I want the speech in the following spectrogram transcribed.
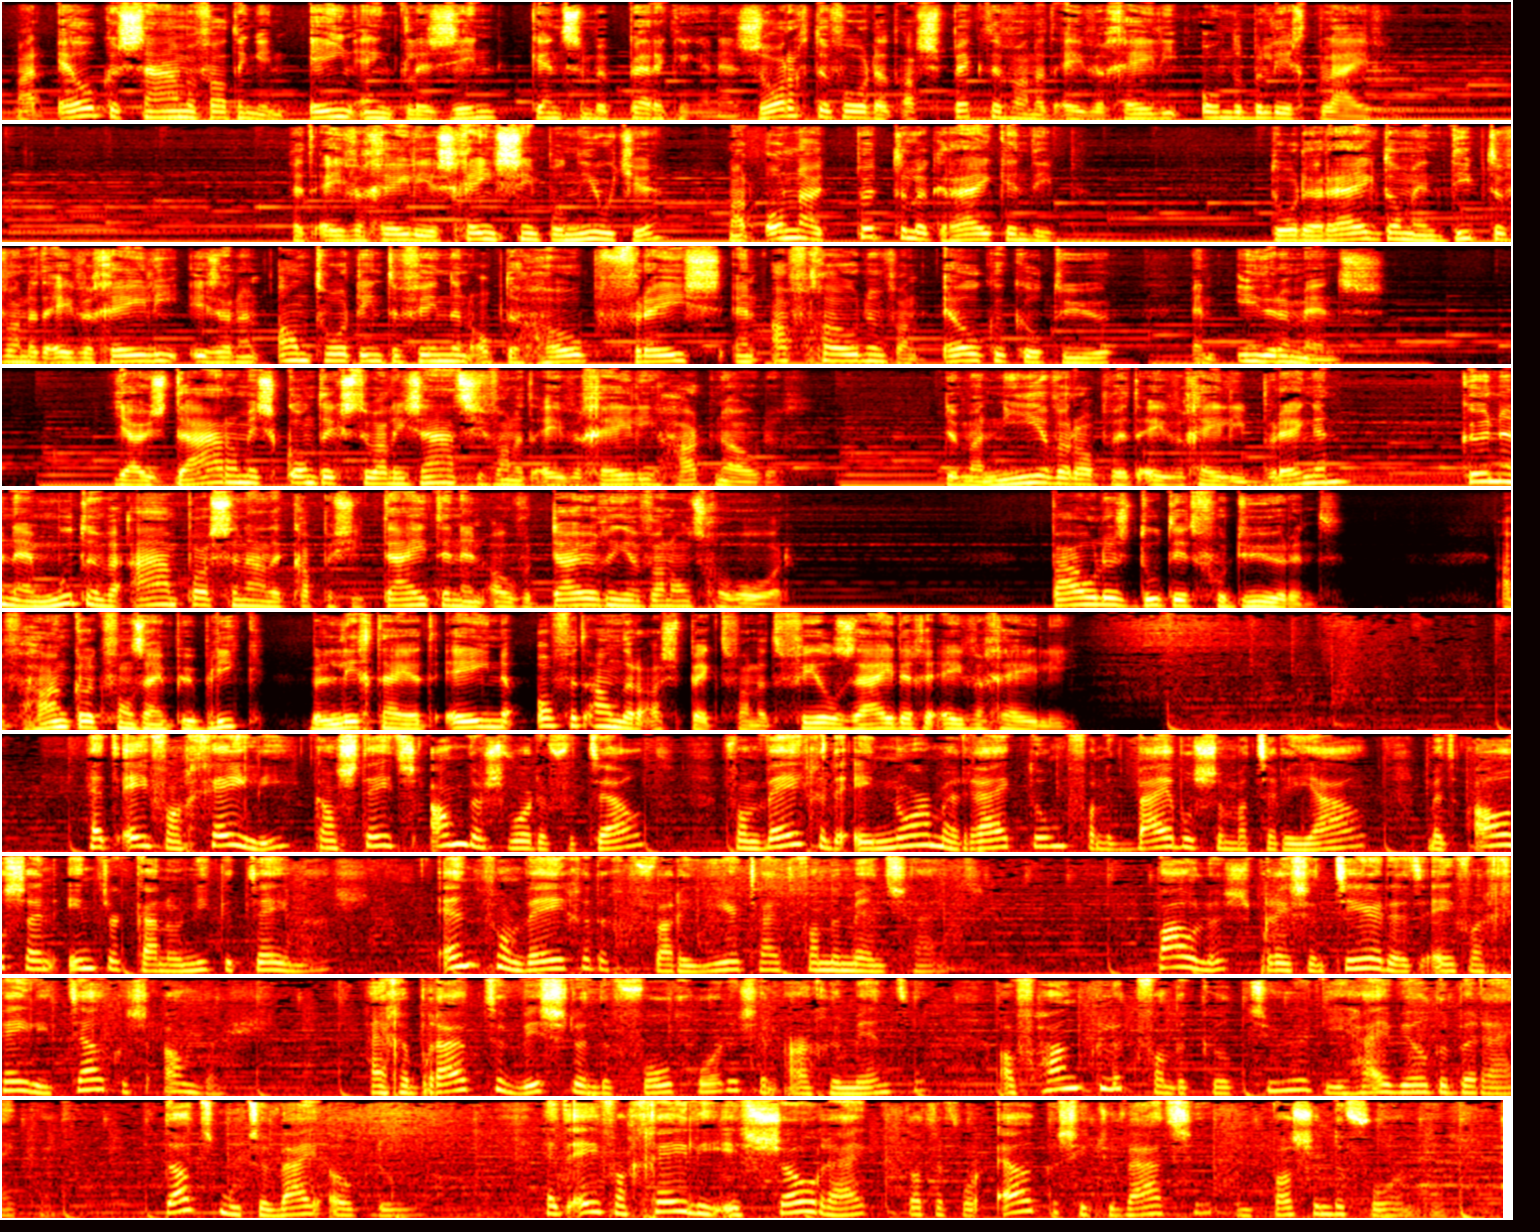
Maar elke samenvatting in één enkele zin kent zijn beperkingen en zorgt ervoor dat aspecten van het evangelie onderbelicht blijven. Het evangelie is geen simpel nieuwtje, maar onuitputtelijk rijk en diep. Door de rijkdom en diepte van het evangelie is er een antwoord in te vinden op de hoop, vrees en afgoden van elke cultuur en iedere mens. Juist daarom is contextualisatie van het evangelie hard nodig. De manier waarop we het evangelie brengen, kunnen en moeten we aanpassen aan de capaciteiten en overtuigingen van ons gehoor. Paulus doet dit voortdurend. Afhankelijk van zijn publiek belicht hij het ene of het andere aspect van het veelzijdige evangelie. Het evangelie kan steeds anders worden verteld vanwege de enorme rijkdom van het bijbelse materiaal met al zijn intercanonieke thema's en vanwege de gevarieerdheid van de mensheid. Paulus presenteerde het evangelie telkens anders. Hij gebruikte wisselende volgordes en argumenten afhankelijk van de cultuur die hij wilde bereiken. Dat moeten wij ook doen. Het evangelie is zo rijk dat er voor elke situatie een passende vorm is.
